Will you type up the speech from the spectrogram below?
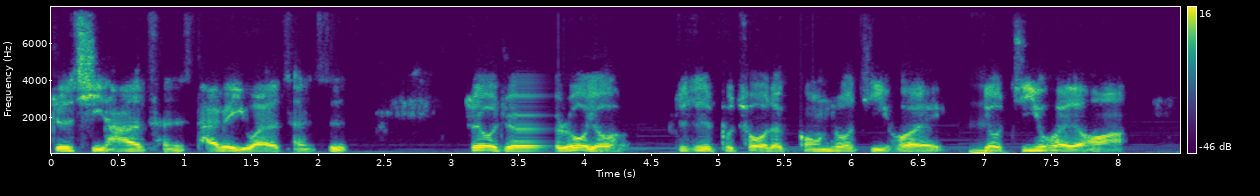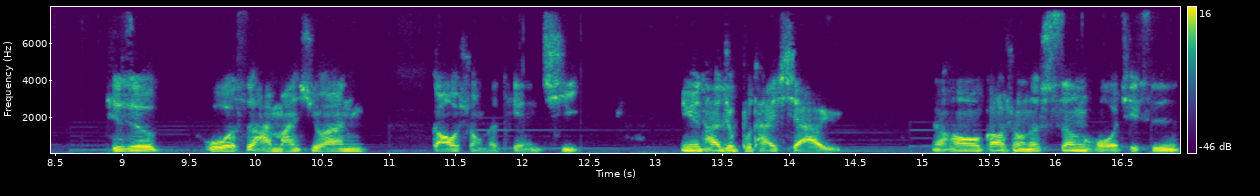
就是其他的城市，台北以外的城市，所以我觉得如果有就是不错的工作机会，嗯有机会的话，其实我是还蛮喜欢高雄的天气，因为它就不太下雨，然后高雄的生活其实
